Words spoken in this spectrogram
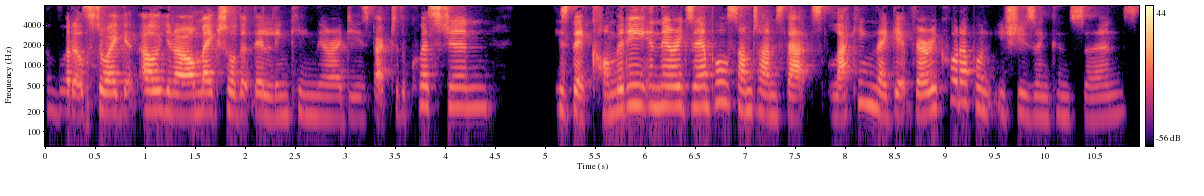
What else do I get? Oh, you know, I'll make sure that they're linking their ideas back to the question. Is there comedy in their example? Sometimes that's lacking. They get very caught up on issues and concerns.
